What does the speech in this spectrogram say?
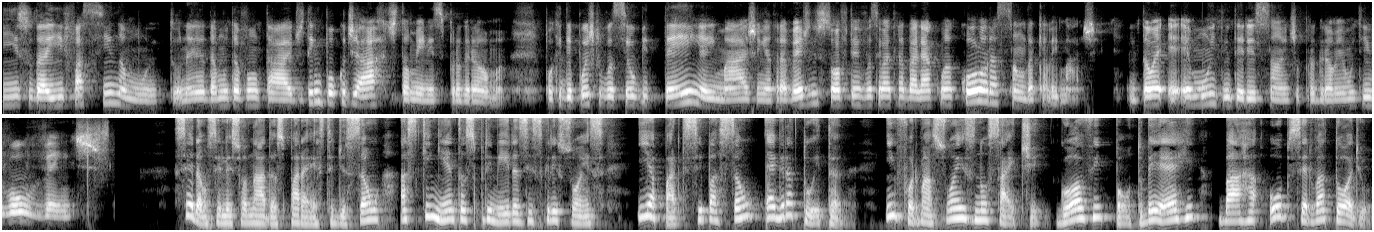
E isso daí fascina muito, né? Dá muita vontade. Tem um pouco de arte também nesse programa, porque depois que você obtém a imagem através do software, você vai trabalhar com a coloração daquela imagem. Então é, é, é muito interessante o programa, é muito envolvente. Serão selecionadas para esta edição as 500 primeiras inscrições e a participação é gratuita. Informações no site gov.br observatório.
